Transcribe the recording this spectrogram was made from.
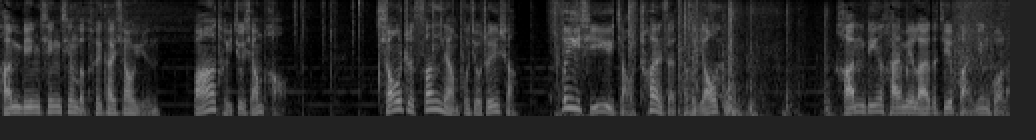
韩冰轻轻的推开萧云，拔腿就想跑，乔治三两步就追上，飞起一脚踹在他的腰部。韩冰还没来得及反应过来，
